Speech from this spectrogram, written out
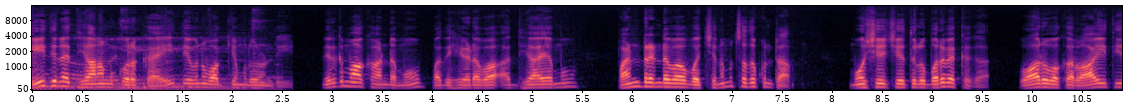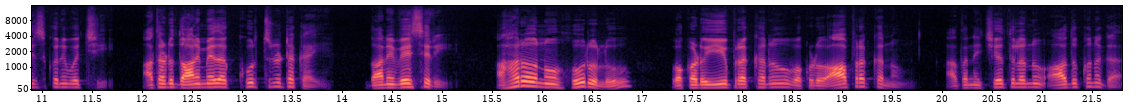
ఈ దిన ధ్యానం కొరకై దేవుని వాక్యములో నుండి నిర్గమాకాండము పదిహేడవ అధ్యాయము పన్నెండవ వచనము చదువుకుంటాం. మోషే చేతులు బరువెక్కగా వారు ఒక రాయి తీసుకుని వచ్చి అతడు దాని మీద కూర్చునుటకై దాని వేసిరి. అహరోను హూరులు ఒకడు ఈ ప్రక్కను ఒకడు ఆ ప్రక్కను అతని చేతులను ఆదుకొనగా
